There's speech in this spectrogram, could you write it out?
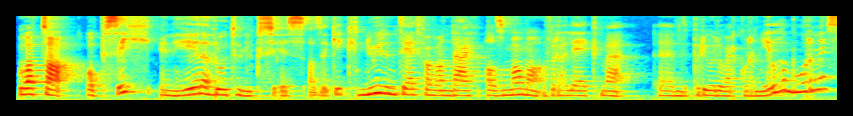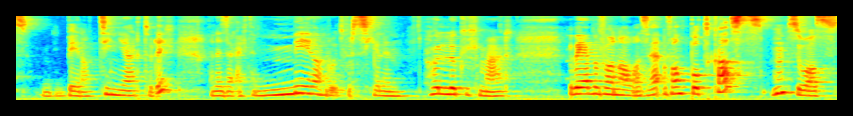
Wat dat op zich een hele grote luxe is. Als ik nu de tijd van vandaag als mama vergelijk met uh, de periode waar Corneel geboren is, bijna tien jaar terug, dan is er echt een mega groot verschil in. Gelukkig maar. Wij hebben van alles, hè? van podcasts, hm, zoals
